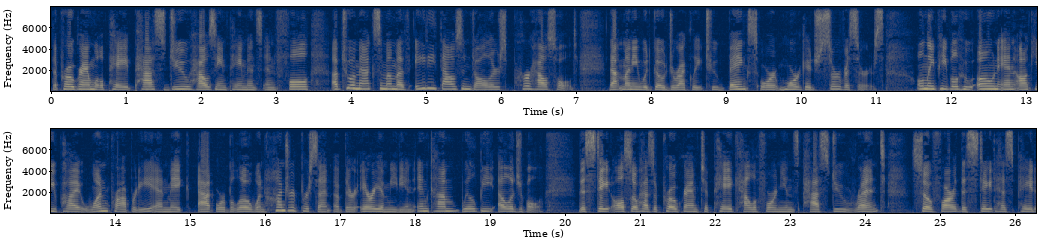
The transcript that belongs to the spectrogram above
The program will pay past due housing payments in full, up to a maximum of $80,000 per household. That money would go directly to banks or mortgage servicers. Only people who own and occupy one property and make at or below 100% of their area median income will be eligible. The state also has a program to pay Californians past due rent. So far, the state has paid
